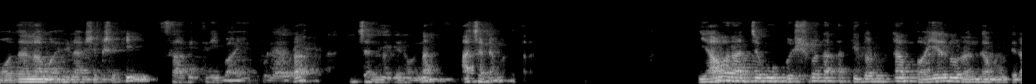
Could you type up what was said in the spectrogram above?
ಮೊದಲ ಮಹಿಳಾ ಶಿಕ್ಷಕಿ ಸಾವಿತ್ರಿಬಾಯಿ ಫುಲೆ ಅವರ ಜನ್ಮದಿನವನ್ನ ಆಚರಣೆ ಮಾಡ್ತಾರೆ. ಯಾವ ರಾಜ್ಯವು ವಿಶ್ವದ ಅತಿ ದೊಡ್ಡ ಬಯಲು ರಂಗಮಂದಿರ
